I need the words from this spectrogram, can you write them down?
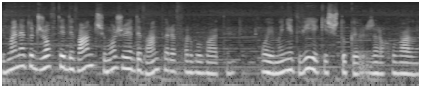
І в мене тут жовтий диван, чи можу я диван перефарбувати? Ой, мені дві якісь штуки зарахували.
